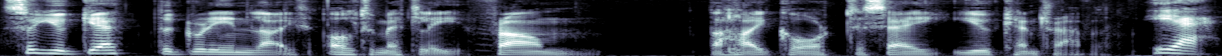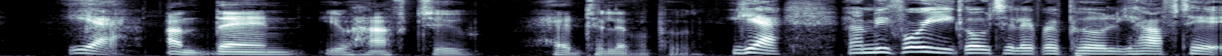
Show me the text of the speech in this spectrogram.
So you get the green light ultimately from the High Court to say you can travel. yeah, yeah. And then you have to head to Liverpool. Yeah, and before you go to Liverpool, you have to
